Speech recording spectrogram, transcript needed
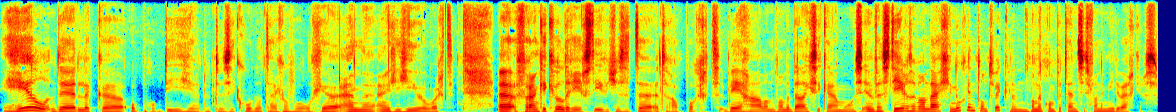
heel duidelijke oproep die je hier doet. Dus ik hoop dat daar gevolg aan, uh, gegeven wordt. Uh, Frank, ik wil er eerst eventjes het, het rapport bijhalen van de Belgische KMO's. Investeren ze vandaag genoeg in het ontwikkelen van de competenties van de medewerkers?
